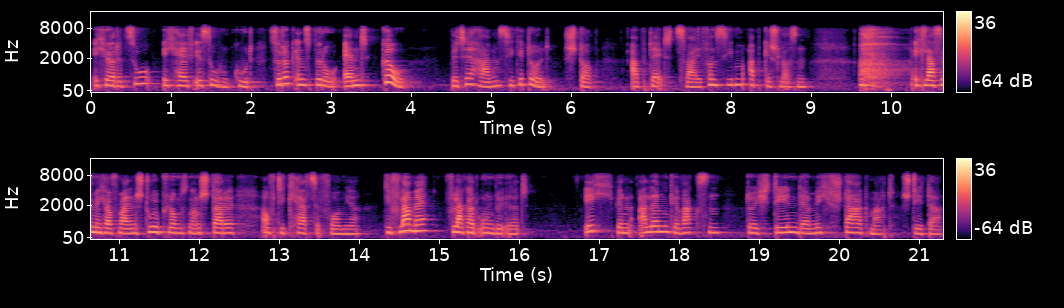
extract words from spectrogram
Ich höre zu, ich helfe ihr suchen. Gut. Zurück ins Büro. And go. Bitte haben Sie Geduld. Stopp. Update 2 von 7 abgeschlossen. Oh, ich lasse mich auf meinen Stuhl plumpsen und starre auf die Kerze vor mir. Die Flamme flackert unbeirrt. Ich bin allem gewachsen durch den, der mich stark macht, steht da.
